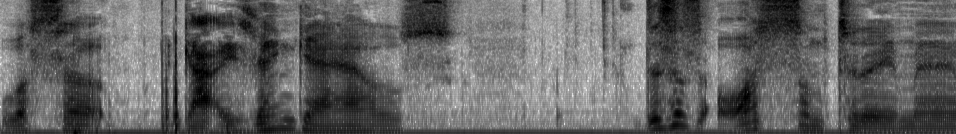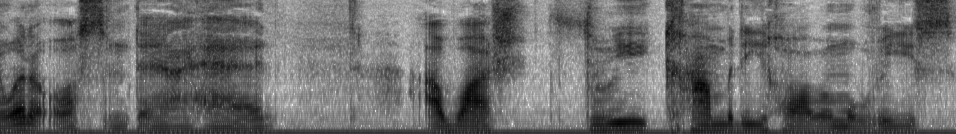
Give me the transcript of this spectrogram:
What's up, guys and gals? This is awesome today, man. What an awesome day I had. I watched three comedy horror movies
